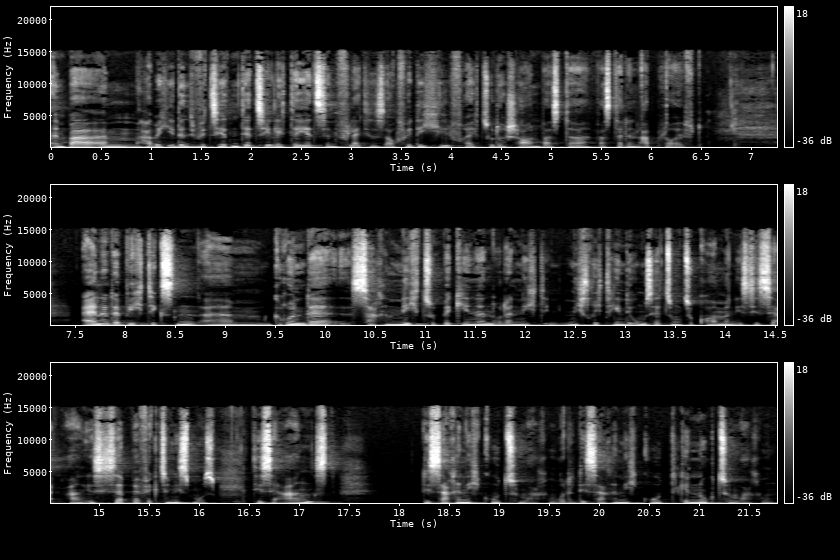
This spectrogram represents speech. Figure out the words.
ein paar ähm, habe ich identifiziert und die erzähle ich dir jetzt, denn vielleicht ist es auch für dich hilfreich zu durchschauen, was da, was da denn abläuft. Einer der wichtigsten ähm, Gründe, Sachen nicht zu beginnen oder nicht, nicht richtig in die Umsetzung zu kommen, ist, diese, ist dieser Perfektionismus, diese Angst, die Sache nicht gut zu machen oder die Sache nicht gut genug zu machen.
